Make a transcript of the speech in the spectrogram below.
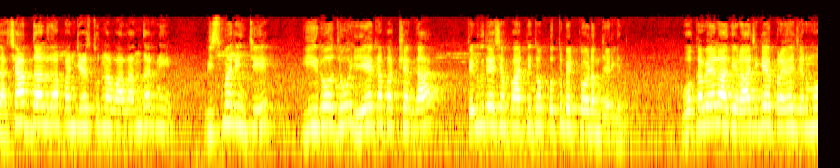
దశాబ్దాలుగా పనిచేస్తున్న వాళ్ళందరినీ విస్మరించి ఈరోజు ఏకపక్షంగా తెలుగుదేశం పార్టీతో పొత్తు పెట్టుకోవడం జరిగింది. ఒకవేళ అది రాజకీయ ప్రయోజనము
